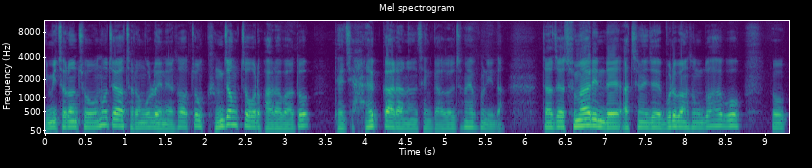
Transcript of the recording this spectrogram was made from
이미 저런 좋은 호재와 저런 걸로 인해서 좀 긍정적으로 바라봐도 되지 않을까라는 생각을 좀 해봅니다. 자, 제가 주말인데 아침에 이제 무료 방송도 하고 또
